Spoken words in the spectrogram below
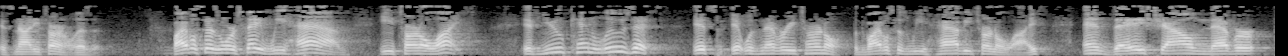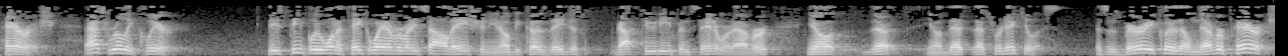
it's not eternal, is it? Bible says when we're saved, we have eternal life. If you can lose it, it's, it was never eternal. But the Bible says we have eternal life, and they shall never perish. That's really clear. These people who want to take away everybody's salvation, you know, because they just got too deep in sin or whatever, you know, they're, you know, that, that's ridiculous. This is very clear. They'll never perish.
